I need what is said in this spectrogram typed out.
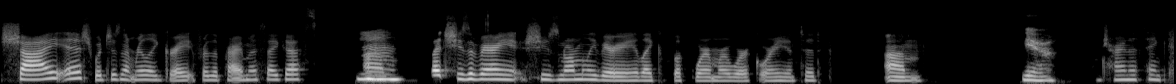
shy-ish, which isn't really great for the Primus, I guess. Um, but she's a very she's normally very like bookworm or work oriented. Um, yeah. I'm trying to think.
